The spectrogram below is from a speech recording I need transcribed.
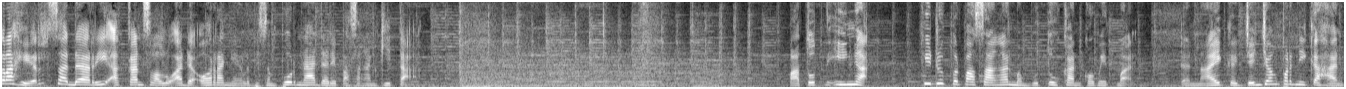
Terakhir, sadari akan selalu ada orang yang lebih sempurna dari pasangan kita. Patut diingat, hidup berpasangan membutuhkan komitmen, dan naik ke jenjang pernikahan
